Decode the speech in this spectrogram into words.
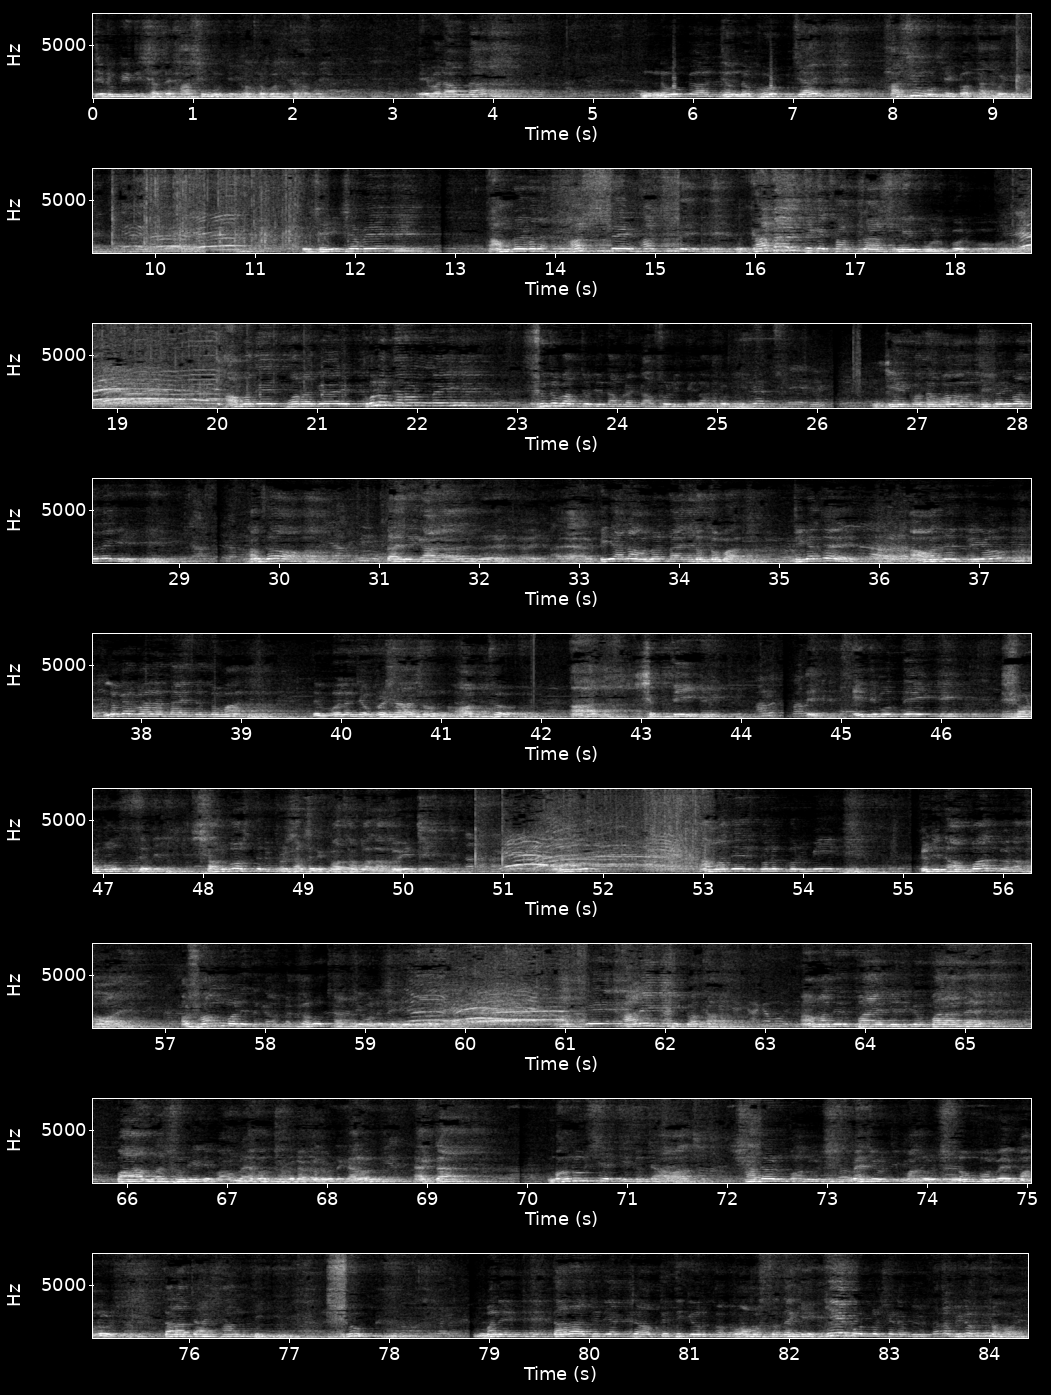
যে রুগীদের সাথে হাসি মুখে কথা বলতে হবে। এবার আমরা নৌকার জন্য ভোট চাই হাসি মুখে কথা কই। তো সেই হিসাবে আমরা এবারে হাসতে হাসতে গাদাল থেকে সন্ত্রাস নির্মূল করব। আমাদের পরাজয়ের কোনো কারণ নেই। শুধুমাত্র যদি আমরা গাফলিতে না করি। যে কথা বলা হচ্ছে শরীফ আছে নাকি? আচ্ছা তাইলে কি আনা হলো দায়িত্ব তোমার? ঠিক আছে? আমাদের প্রিয় লোকের বেলার দায়িত্ব তোমার। তুমি বলেছ প্রশাসন, অর্থ আর শক্তি। ইতিমধ্যেই সর্বস্তরে সর্বস্তরে প্রশাসনের কথা বলা হয়েছে। আমাদের কোন কর্মীর যদি অপমান করা হয়, অসম্মানিতকে আমরা কোনো ছাড় বলে আজকে আরেকটি কথা, আমাদের পায়ে যদি কেউ পাড়া দেয়, পা আমরা সরিয়ে নেব, আমরা এখন ঝগড়া করব না। কারণ একটা মানুষের কিছু চাওয়া আছে। সাধারণ মানুষ মেজরিটি মানুষ, নব্বই মানুষ, তারা চায় শান্তি, সুখ। মানে তারা যদি একটা অপ্রীতিকর অবস্থা দেখে কে করল সেটা তারা বিরক্ত হয়।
